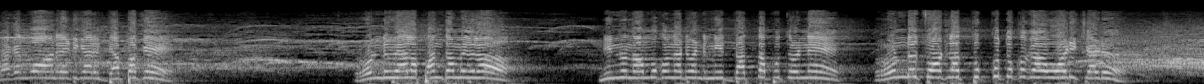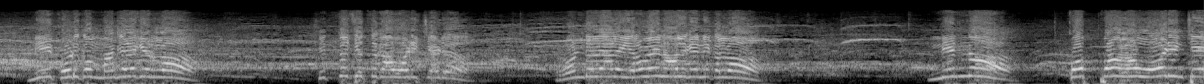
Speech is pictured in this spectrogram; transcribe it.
జగన్మోహన్ రెడ్డి గారి దెబ్బకి. రెండు వేల పంతొమ్మిదిలో నిన్ను నమ్ముకున్నటువంటి నీ దత్తపుత్రుణ్ణి రెండు చోట్ల తుక్కు తుక్కుగా ఓడించాడు. నీ కొడుకు మంగళగిరిలో చిత్తు చిత్తుగా ఓడించాడు. రెండు వేల ఇరవై నాలుగు ఎన్నికల్లో నిన్ను కుప్పంలో ఓడించి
